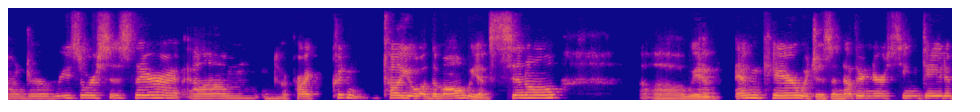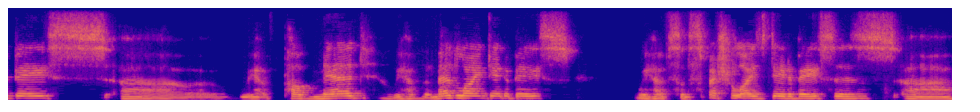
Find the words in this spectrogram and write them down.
under resources there. Um, I probably couldn't tell you them all. We have CINAHL, uh, we have Emcare, which is another nursing database. Uh, we have PubMed. We have the Medline database. We have some specialized databases. Uh,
